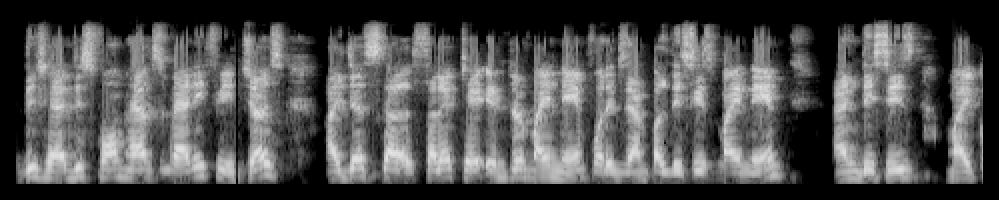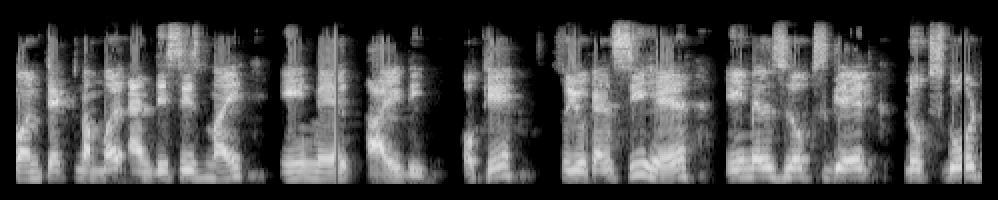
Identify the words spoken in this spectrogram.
This this form has many features. I just select here enter my name. For example this is my name and this is my contact number and this is my email id okay. So you can see here emails looks great looks good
